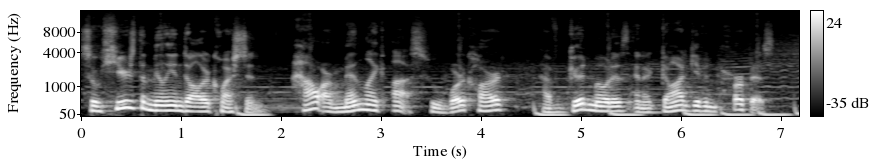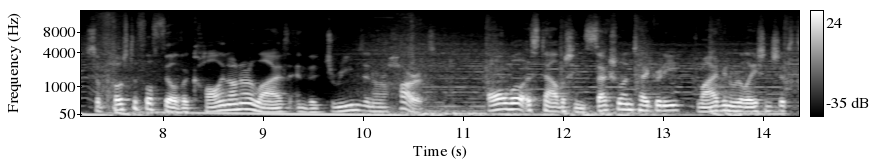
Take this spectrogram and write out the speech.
So here's the million dollar question. How are men like us who work hard have good motives and a god-given purpose supposed to fulfill the calling on our lives and the dreams in our hearts, all while establishing sexual integrity, thriving relationships,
